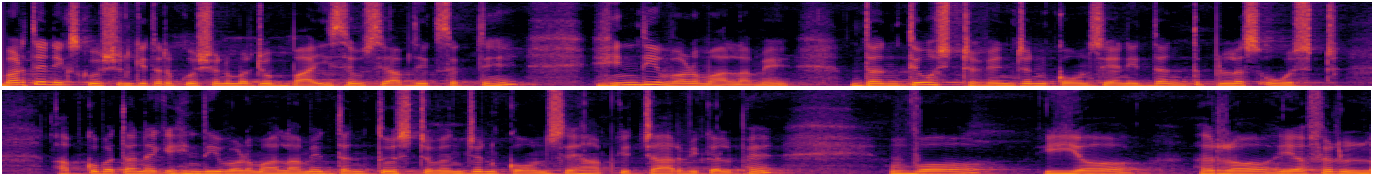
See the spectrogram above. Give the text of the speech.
बढ़ते नेक्स्ट क्वेश्चन की तरफ़। क्वेश्चन नंबर जो 22 है, उसे आप देख सकते हैं। हिंदी वर्णमाला में दंत्योष्ट व्यंजन कौन से, यानी दंत प्लस ओष्ट आपको बताना है कि हिंदी वर्णमाला में दंतोष्ट व्यंजन कौन से हैं? आपके चार विकल्प हैं। व, य, र या फिर ल।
